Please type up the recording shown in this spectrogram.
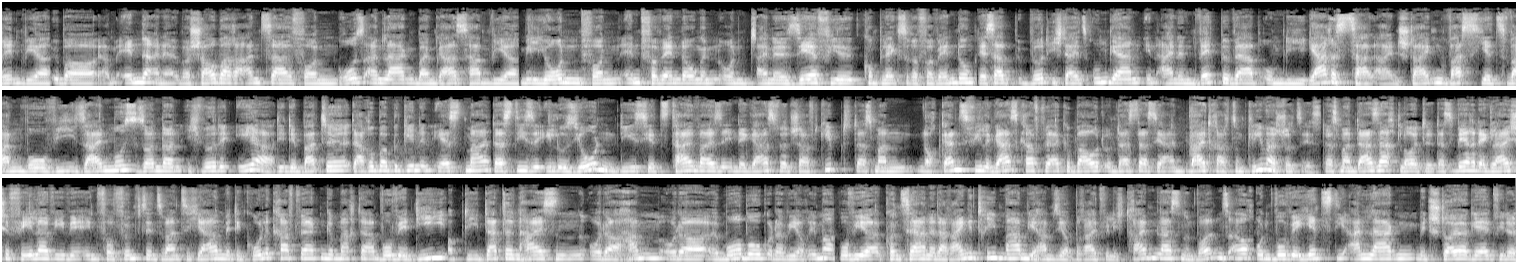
Reden wir über am Ende eine überschaubare Anzahl von Großanlagen. Beim Gas haben wir Millionen von Endverwendungen und eine sehr viel komplexere Verwendung. Deshalb würde ich da jetzt ungern in einen Wettbewerb um die Jahreszahl einsteigen, was jetzt wann, wo, wie sein muss, sondern ich würde eher die Debatte darüber beginnen, erstmal, dass diese Illusionen, die es jetzt teilweise in der Gaswirtschaft gibt, dass man noch ganz viele Gaskraftwerke baut und dass das ja ein Beitrag zum Klimaschutz ist, dass man da sagt, Leute, das wäre der gleiche Fehler, wie wir ihn vor 15, 20 Jahren mit den Kohlekraftwerken gemacht haben, wo wir die, ob die Datteln heißen oder Hamm oder äh, Moorburg oder wie auch immer, wo wir Konzerne da reingetrieben haben, die haben sie auch bereitwillig treiben lassen und wollten es auch. Und wo wir jetzt die Anlagen mit Steuergeld wieder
